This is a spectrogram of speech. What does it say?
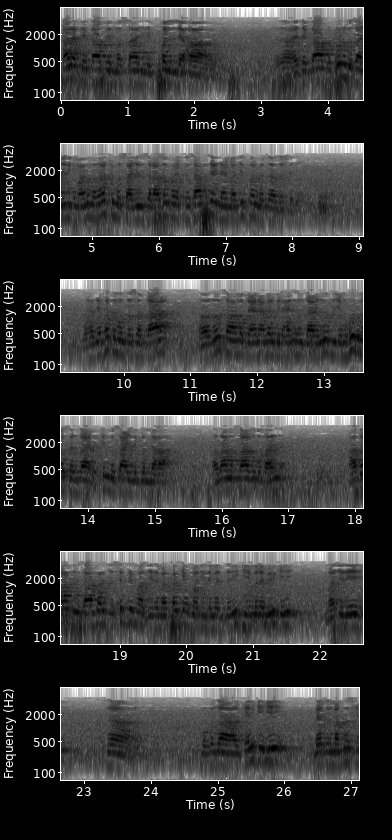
قال اعتقاف في المساجد كلها اعتقاف طول مساجد کی معلوم ہے کہ مساجد ثلاثوں پر اختصار سے جامع مسجد پر مساجد مثال شریع حذفت منتصدار اور دو سلام دین عمل بالحدیث دارنود جمهور مسجدار في المساجد كلها. هذا مصاب البخاري. هذا انصاف ہے صرف مسجد مکہ کے مسجد مدنی کی امام نبی کی مسجد مقدہ کہنے کی بیت المقدس کی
